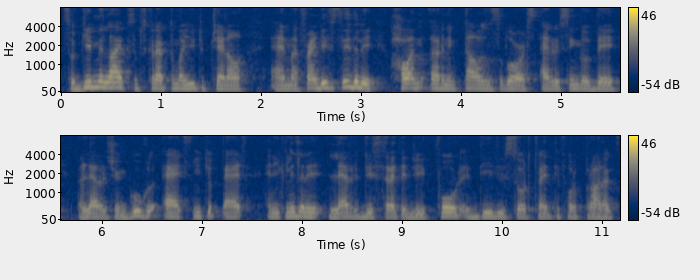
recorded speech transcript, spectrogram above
so give me a like subscribe to my youtube channel. And my friend, this is literally how I'm earning thousands of dollars every single day by leveraging Google Ads, YouTube Ads, and you can literally leverage this strategy for Digistore 24 products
